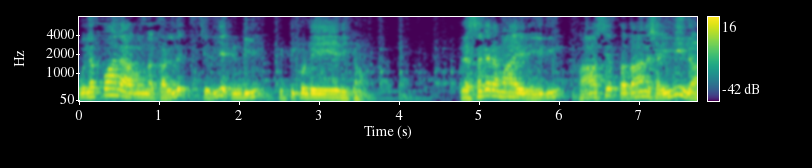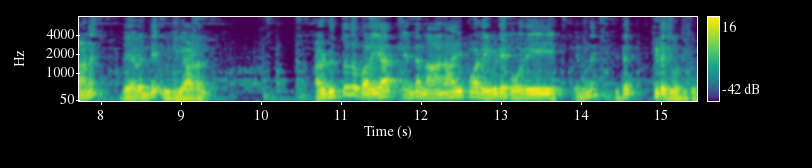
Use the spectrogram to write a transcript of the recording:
കുലപ്പാലാകുന്ന കള്ള് ചെറിയ കിണ്ടിയിൽ കിട്ടിക്കൊണ്ടേയിരിക്കണം. രസകരമായ രീതിയിൽ ഹാസ്യപ്രധാന ശൈലിയിലാണ് ദേവന്റെ ഉരിയാടൽ. അടുത്തത് പറയാൻ എന്റെ നാനായിപ്പാട് എവിടെ പോരേ എന്ന് ഇടയ്ക്കിടെ ചോദിക്കും.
